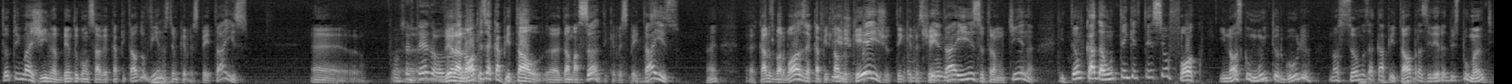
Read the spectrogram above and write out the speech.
Então, tu imagina, Bento Gonçalves é a capital do vinho, nós temos que respeitar isso. É, Com certeza. o- Veranópolis é a capital eh, da maçã, tem que respeitar isso. né? Eh, Carlos Barbosa é a capital do Queijo. queijo, tem que Tramontina. respeitar isso, Tramontina. Então, cada um tem que ter seu foco. E nós, com muito orgulho, nós somos a capital brasileira do espumante.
